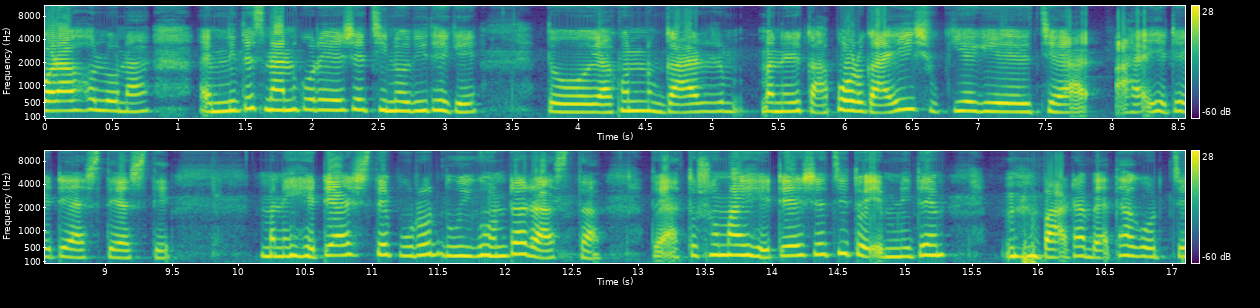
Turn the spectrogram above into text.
করা হলো না। এমনিতে স্নান করে এসেছি নদী থেকে। তো এখন গার মানে কাপড় গায়েই শুকিয়ে গিয়েছে হেঁটে হেঁটে আসতে আসতে। মানে হেঁটে আসতে পুরো দুই ঘণ্টা রাস্তা। তো এত সময় হেঁটে এসেছি তো এমনিতে পাটা ব্যথা করছে।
